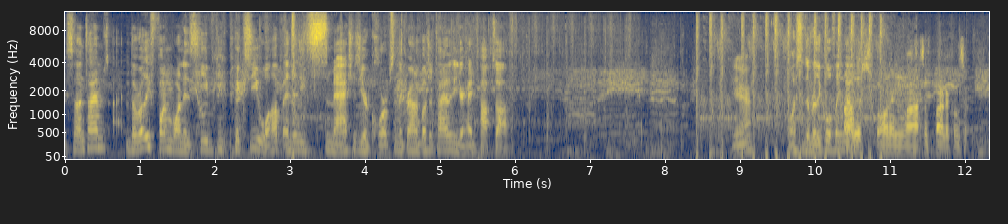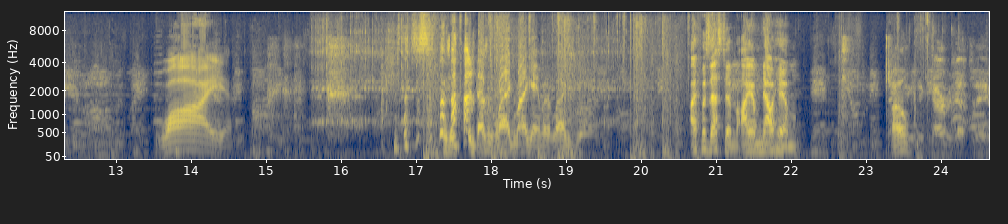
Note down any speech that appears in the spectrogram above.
Sometimes the really fun one is he he picks you up and then he smashes your corpse in the ground a bunch of times and your head pops off. Yeah. What's the really cool thing Oh, they're spawning lots of particles. Why? Because it, it doesn't lag my game, but it lags yours. I possessed him. I am now him. Oh, garbage out today,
